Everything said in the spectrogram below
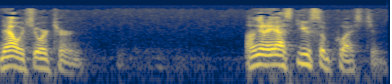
now it's your turn. I'm going to ask you some questions.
